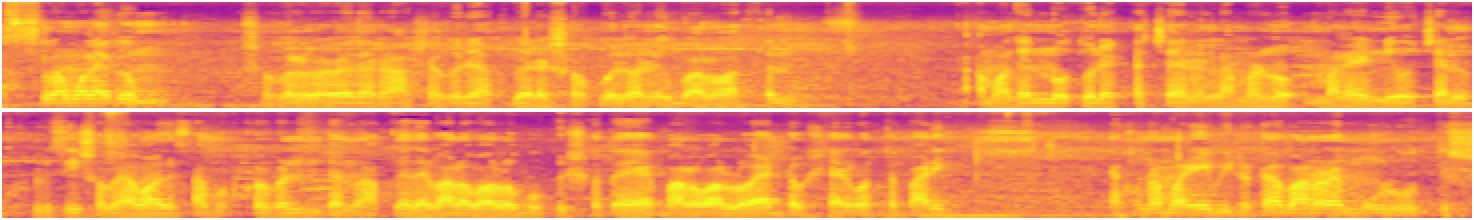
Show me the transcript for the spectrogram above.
আসসালামু আলাইকুম। সকল ভাইদারা আশা করি আপনারা সকলে অনেক ভালো আছেন। আমাদের নতুন একটা চ্যানেল আমরা মানে নিউ চ্যানেল খুলেছি, সবাই আমাদের সাপোর্ট করবেন, যেন আপনাদের ভালো ভালো সাথে ভালো ভালো অ্যাডব শেয়ার করতে পারি। এখন আমার এই ভিডিওটা বানানোর মূল উদ্দেশ্য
